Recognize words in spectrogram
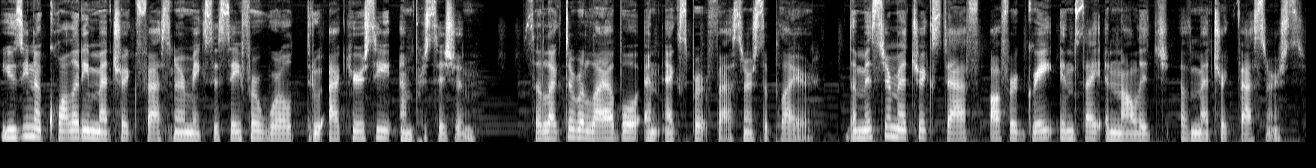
Using a quality metric fastener makes a safer world through accuracy and precision. Select a reliable and expert fastener supplier. The Mr. Metric staff offer great insight and knowledge of metric fasteners.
